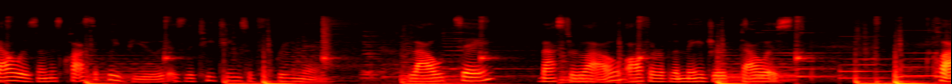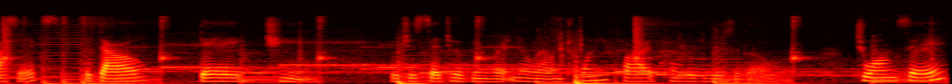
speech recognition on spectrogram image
Taoism is classically viewed as the teachings of three men Lao Tse, Master Lao, author of the major Taoist classics, the Tao Te Ching, which is said to have been written around 2,500 years ago. Chuang Tse,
